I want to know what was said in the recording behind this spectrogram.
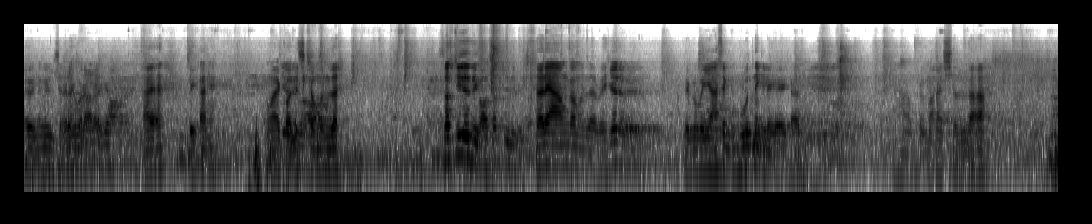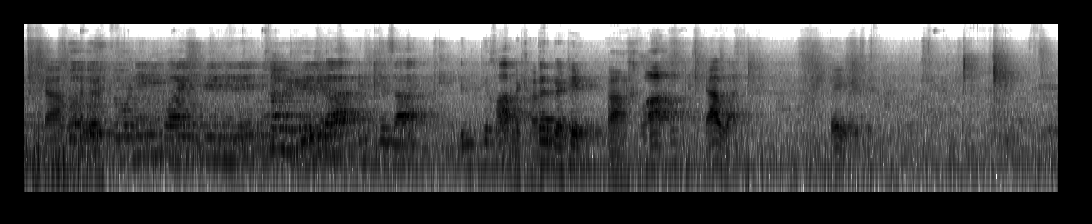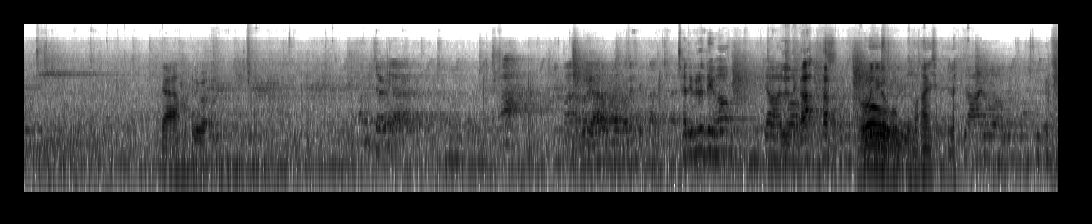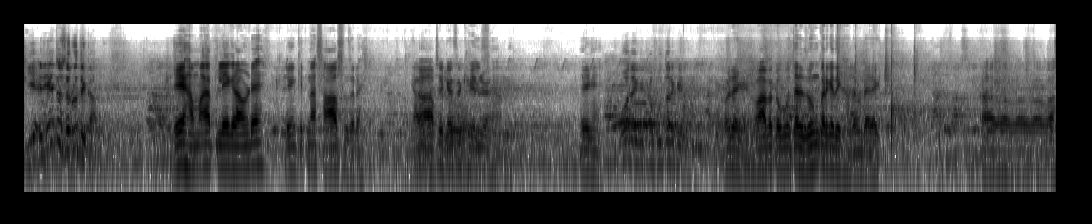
है हमारे कॉलेज का मंजर सब चीज़ें दिखाओ सब चीज़ें दिखाओ सरे आम का मंजर भाई देखो भाई यहाँ से भूत निकलेगा एक आदमी यहाँ पे माशाल्लाह क्या है। कर बैठे वाह क्या बात है भाई क्या छत भी हाल हुआ माशाल्लाह। ये ये तो ज़रूर दिखा ये हमारा प्ले ग्राउंड है लेकिन कितना साफ़ सुथरा है। यहाँ पे आप बच्चे कैसे खेल रहे हैं। देखें। वो देखे कबूतर खेल वो देखें वहाँ पे कबूतर जूम करके दिखाता हूँ डायरेक्ट वाह वाह वाह वाह वाह।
